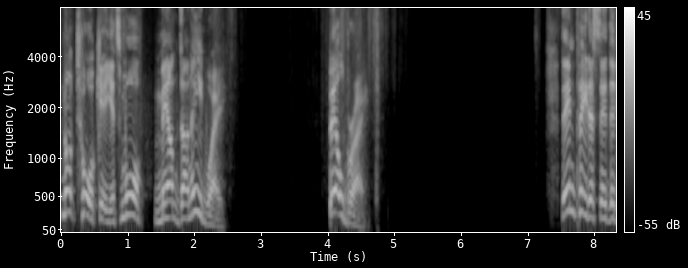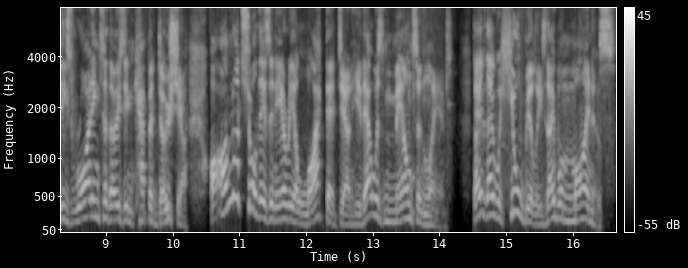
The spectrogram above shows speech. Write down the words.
not Torquay, it's more Mount Duneed way. Then Peter said that he's writing to those in Cappadocia. I'm not sure there's an area like that down here. That was mountain land. They, they were hillbillies, they were miners.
